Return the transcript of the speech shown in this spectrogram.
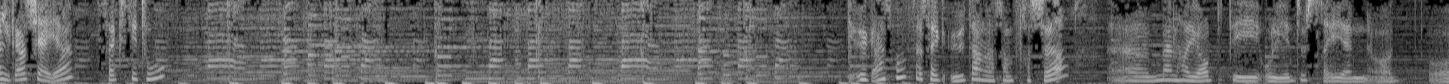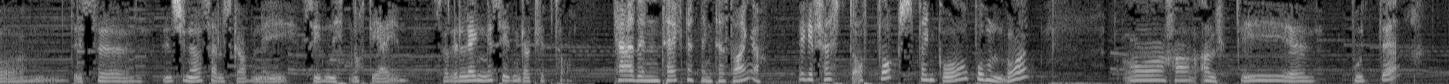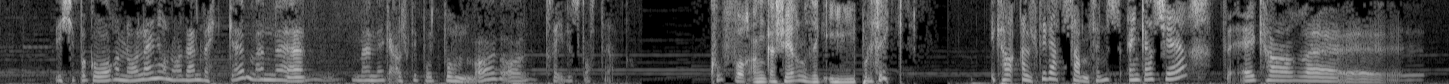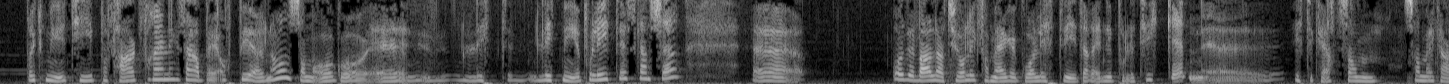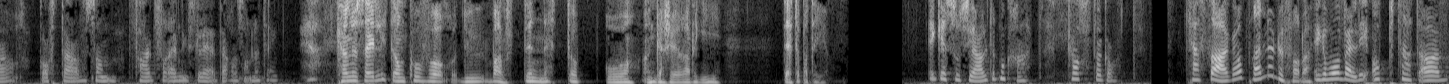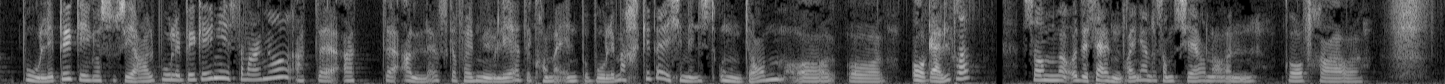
Helga Skeie, 62. I utgangspunktet så er jeg utdannet som frisør, eh, men har jobbet i oljeindustrien og, og disse ingeniørselskapene i, siden 1981. Så det er lenge siden jeg har klippet hår. Hva er din tilknytning til Stavanger? Jeg er født og oppvokst på en gård på Hundvåg, og har alltid eh, bodd der. Ikke på gården nå lenger, nå er den vekke, men, eh, men jeg har alltid bodd på Hundvåg og trives godt her. Hvorfor engasjerer du deg i politikk? Jeg har alltid vært samfunnsengasjert. Jeg har uh, brukt mye tid på fagforeningsarbeid opp igjennom, som òg er litt, litt, mye politisk, kanskje. Uh, og det var naturlig for meg å gå litt videre inn i politikken eh, etter hvert som, som, jeg har gått av som fagforeningsleder og sånne ting. Ja. Kan du si litt om hvorfor du valgte nettopp å engasjere deg i dette partiet? Jeg er sosialdemokrat, kort og godt. Hva saker brenner du for, da? Jeg har vært veldig opptatt av boligbygging og sosialboligbygging i Stavanger. At, at, alle skal få en mulighet til å komme inn på boligmarkedet, ikke minst ungdom og, og, og eldre. Som, og disse endringene som skjer når en går fra å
